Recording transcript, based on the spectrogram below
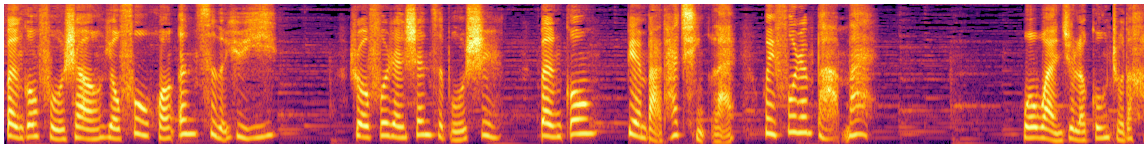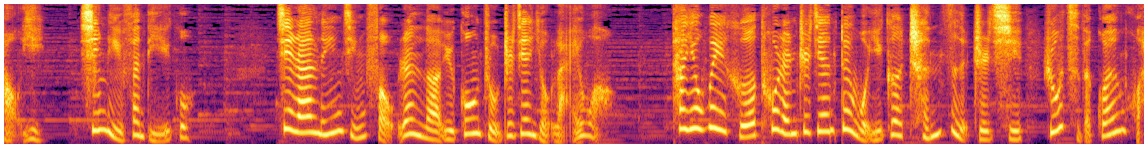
本宫府上有父皇恩赐的御医，若夫人身子不适，本宫便把她请来为夫人把脉。我婉拒了公主的好意，心里犯嘀咕：既然林景否认了与公主之间有来往，他又为何突然之间对我一个臣子之妻如此的关怀？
